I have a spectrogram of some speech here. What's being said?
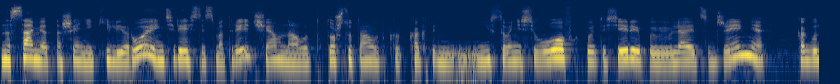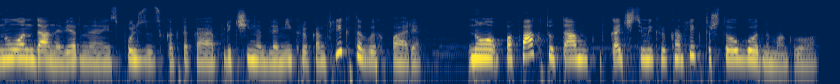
на сами отношения Килли и Роя интереснее смотреть, чем на вот то, что там вот как-то ни с того ни с сего в какой-то серии появляется Джейми. Как бы, ну он, да, наверное, используется как такая причина для микроконфликта в их паре, но по факту там в качестве микроконфликта что угодно могло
